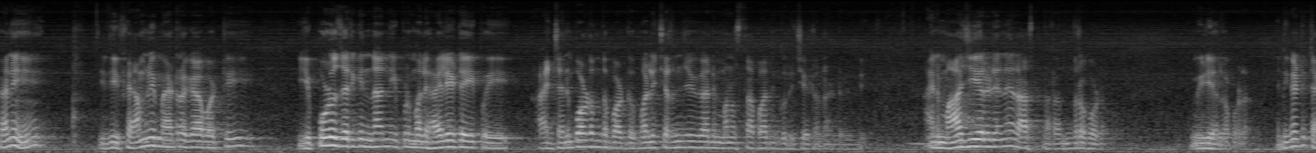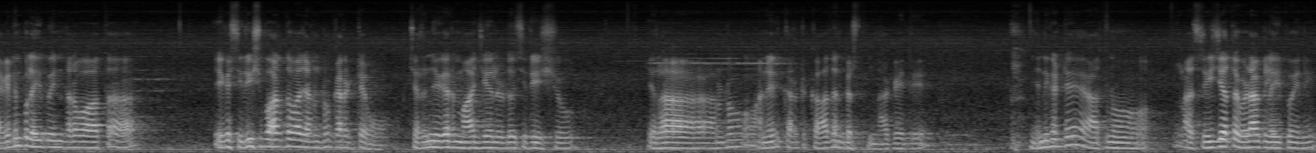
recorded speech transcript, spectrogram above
కానీ ఇది ఫ్యామిలీ మ్యాటర్ కాబట్టి ఎప్పుడో జరిగిన దాన్ని ఇప్పుడు మళ్ళీ హైలైట్ అయిపోయి ఆయన చనిపోవడంతో పాటు మళ్ళీ చిరంజీవి గారిని మనస్తాపానికి గురి చేయడం లాంటిది. ఆయన మాజీ అల్లుడనే రాస్తున్నారు అందరూ కూడా మీడియాలో కూడా. ఎందుకంటే తెగదింపులు అయిపోయిన తర్వాత ఇక శిరీష్ భారద్వాజ్ అనడం కరెక్టేమో. చిరంజీవి గారి మాజీ అల్లుడు శిరీష్ ఇలా అనడం అనేది కరెక్ట్ కాదనిపిస్తుంది నాకైతే. ఎందుకంటే అతను ఆ శ్రీజాత విడాకులు అయిపోయినాయి.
